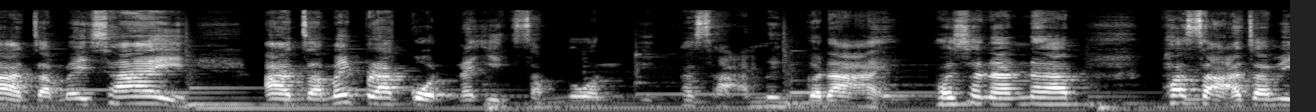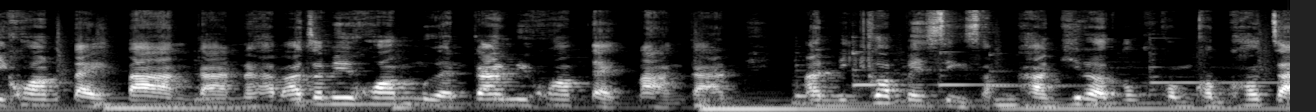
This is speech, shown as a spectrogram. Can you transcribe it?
อาจจะไม่ใช่ อาจจะไม่ปรากฏในอีกสำนวนอีกภาษาหนึ่งก็ได้ เพราะฉะนั้นนะครับภาษาจะมีความแตกต่างกันนะครับ อาจจะมีความเหมือนกันมีความแตกต่างกัน อันนี้ก็เป็นสิ่งสำคัญที่เราต้องทำความเข้าใจ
